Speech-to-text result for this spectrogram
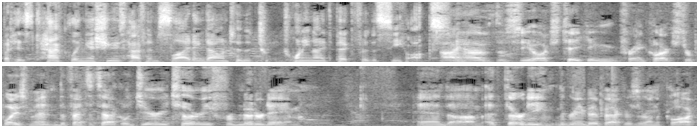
but his tackling issues have him sliding down to the tw- 29th pick for the Seahawks. I have the Seahawks taking Frank Clark's replacement, defensive tackle Jerry Tillery from Notre Dame. And um, at 30, the Green Bay Packers are on the clock.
